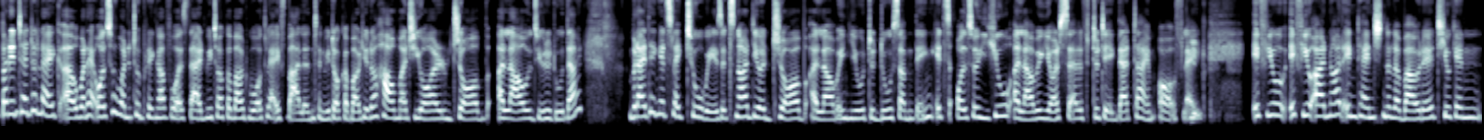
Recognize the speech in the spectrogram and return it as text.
But in general, like uh, what I also wanted to bring up was that we talk about work life balance and we talk about, you know, how much your job allows you to do that. But I think it's like two ways. It's not your job allowing you to do something, it's also you allowing yourself to take that time off. Like, yeah. if you if you are not intentional about it you can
